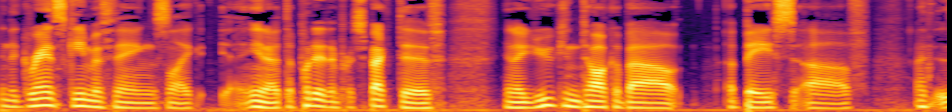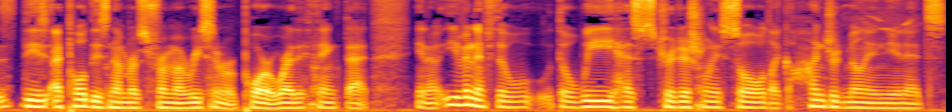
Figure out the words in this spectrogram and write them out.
in the grand scheme of things, like you know, to put it in perspective, you know, you can talk about a base of I, these I pulled these numbers from a recent report where they think that you know even if the the Wii has traditionally sold like 100 million units,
